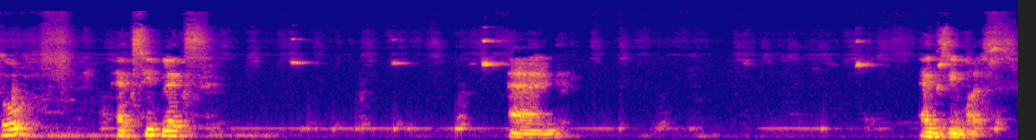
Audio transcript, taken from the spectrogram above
So exciplex and excimers.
